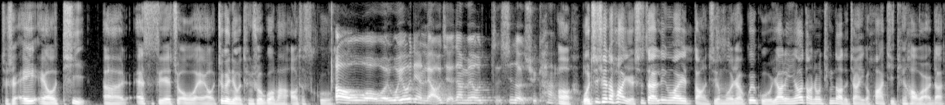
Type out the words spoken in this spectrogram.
就是 A L T。呃，S C H O L 这个你有听说过吗？Out School？哦，我我我有点了解，但没有仔细的去看。哦，我之前的话也是在另外一档节目叫《硅谷幺零幺》当中听到的这样一个话题，挺好玩的。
